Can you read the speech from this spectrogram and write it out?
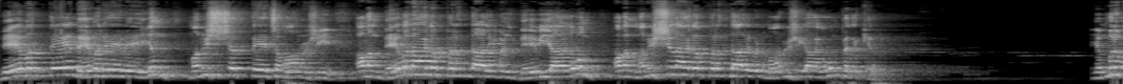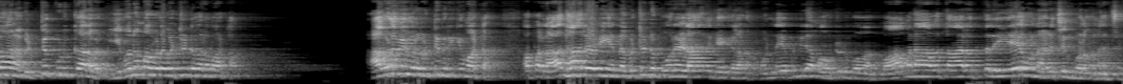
தேவத்தே தேவதேவேயம் மனுஷ்யத்தேச்ச மானுஷி. அவன் தேவனாக பிறந்தால் இவள் தேவியாகவும் அவன் மனுஷனாக பிறந்தால் இவள் மானுஷியாகவும் பிறக்கிறான் எம்பெருமான விட்டு கொடுக்காதவன். இவனும் அவளை விட்டுட்டு வர மாட்டான். அவளும் இவரை விட்டு பிரிக்க மாட்டான். அப்ப ராதாதேவி என்னை விட்டுட்டு போறேடான்னு கேட்கிறான். உன்னை எப்படி நம்ம விட்டுட்டு போவான்? வாமனாவதாரத்திலேயே உன்னை அடிச்சுன்னு போனவனாச்சு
